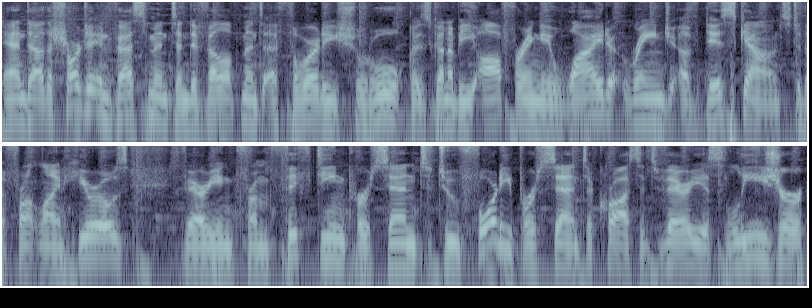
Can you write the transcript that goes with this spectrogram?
And uh, the Sharjah Investment and Development Authority, Shurooq, is going to be offering a wide range of discounts to the frontline heroes, varying from 15% to 40% across its various leisure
